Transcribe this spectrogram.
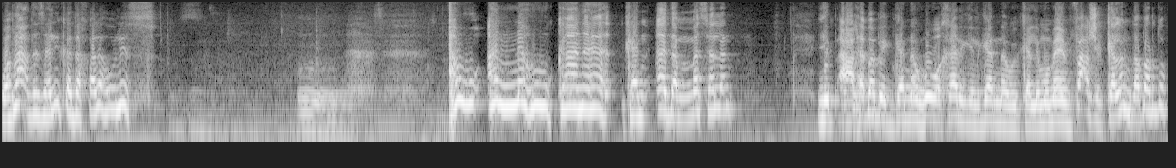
وبعد ذلك دخله لص أو أنه كان كان آدم مثلا يبقى على باب الجنة وهو خارج الجنة ويكلمه. ما ينفعش الكلام ده برضه؟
